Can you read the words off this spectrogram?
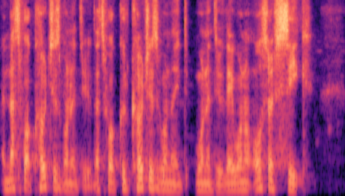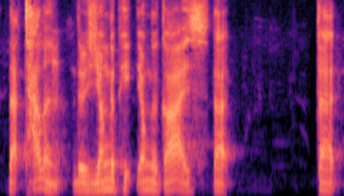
and that's what coaches want to do. That's what good coaches want to want to do. They want to also seek that talent, those younger younger guys that that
